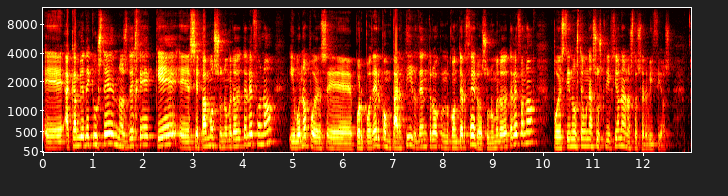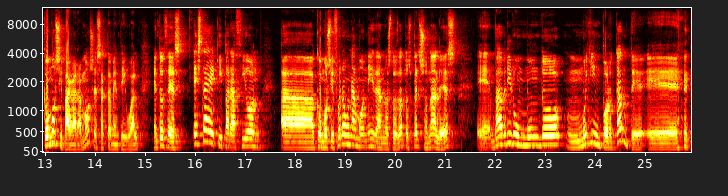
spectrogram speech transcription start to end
eh, a cambio de que usted nos deje que eh, sepamos su número de teléfono y bueno, pues por poder compartir dentro con, con, terceros su número de teléfono, pues tiene usted una suscripción a nuestros servicios. Como si pagáramos exactamente igual. Entonces, esta equiparación como si fuera una moneda nuestros datos personales, eh, va a abrir un mundo muy importante, eh,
